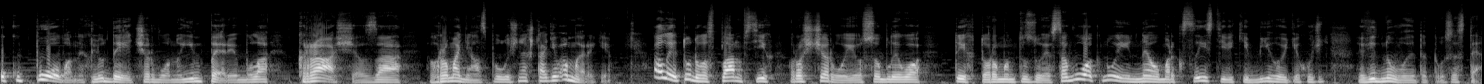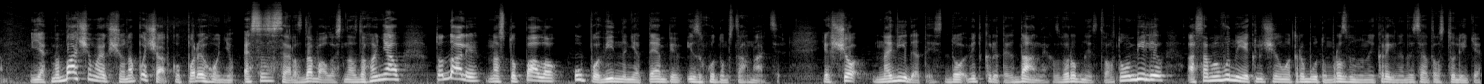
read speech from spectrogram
окупованих людей Червоної імперії, була краща за громадян Сполучених Штатів Америки. Але і тут Госплан всіх розчарує, особливо тих, хто романтизує Савок, ну і неомарксистів, які бігають і хочуть відновити ту систему. Як ми бачимо, якщо на початку перегонів СССР, здавалось, наздоганяв, то далі наступало уповільнення темпів і згодом стагнація. Якщо навідатись до відкритих даних з виробництва автомобілів, а саме вони є ключовим атрибутом розвиненої країни ХХ століття,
